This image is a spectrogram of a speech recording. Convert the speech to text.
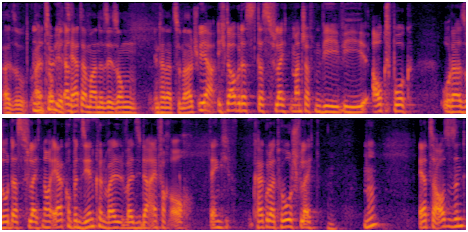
also als ob Natürlich, jetzt also- Hertha mal eine Saison international spielt. Ja, ich glaube, dass, dass vielleicht Mannschaften wie, wie Augsburg oder so das vielleicht noch eher kompensieren können, weil, weil sie da einfach auch, denke ich, kalkulatorisch vielleicht ne, eher zu Hause sind.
